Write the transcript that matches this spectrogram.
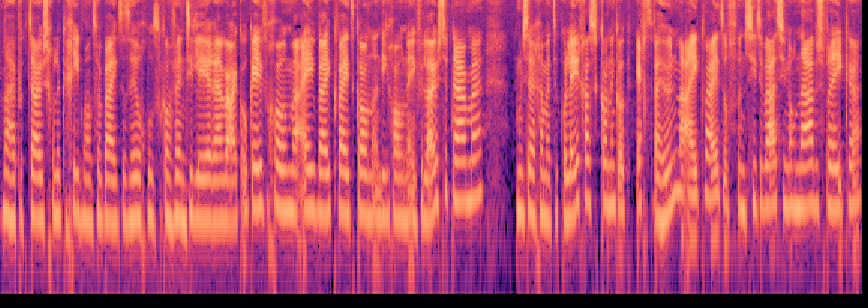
nou heb ik thuis gelukkig iemand waarbij ik dat heel goed kan ventileren. En waar ik ook even gewoon mijn ei bij kwijt kan. En die gewoon even luistert naar me. Ik moet zeggen, met de collega's kan ik ook echt bij hun mijn ei kwijt. Of een situatie nog nabespreken.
